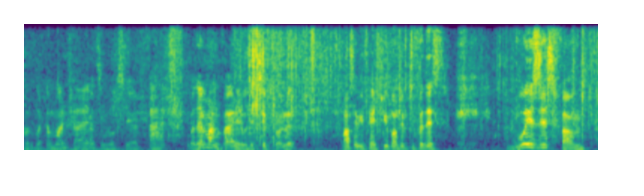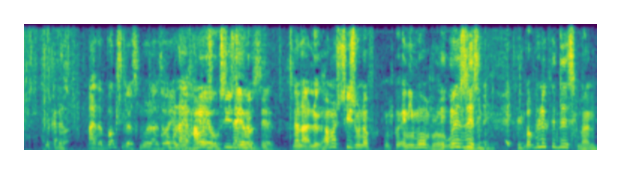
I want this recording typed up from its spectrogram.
We've got the munch, right? That's some looks, yeah. Alright. But then man violated with the chips, bro. Look. Man said we paid £2.50 for this. What is this, fam? Look at this. Ah, the box is small as well. Oh, you like, how much cheese do stale you sip. No, no, look. How much cheese you wanna fucking put anymore, bro? What is this? but look at this, man.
